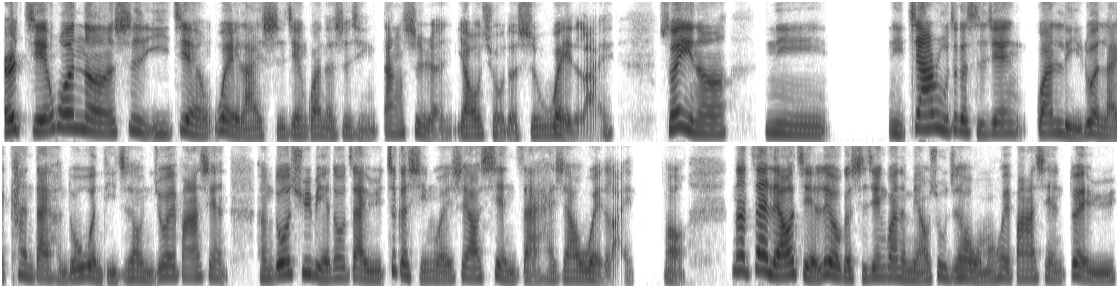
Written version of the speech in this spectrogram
而结婚呢，是一件未来时间观的事情，当事人要求的是未来。所以呢，你。你加入这个时间观理论来看待很多问题之后，你就会发现很多区别都在于这个行为是要现在还是要未来哦。那在了解六个时间观的描述之后，我们会发现对于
